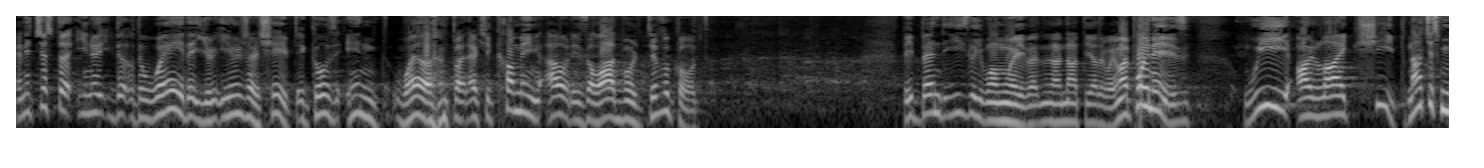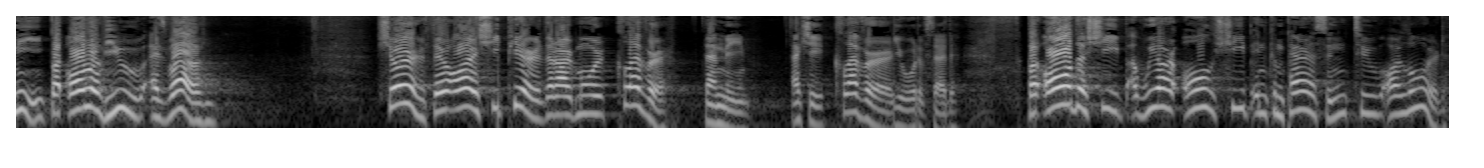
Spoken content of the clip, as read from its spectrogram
and it's just the, you know, the, the way that your ears are shaped. It goes in well, but actually coming out is a lot more difficult. They bend easily one way, but not the other way. My point is, we are like sheep. Not just me, but all of you as well. Sure, there are sheep here that are more clever than me. Actually, clever, you would have said. But all the sheep, we are all sheep in comparison to our Lord.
